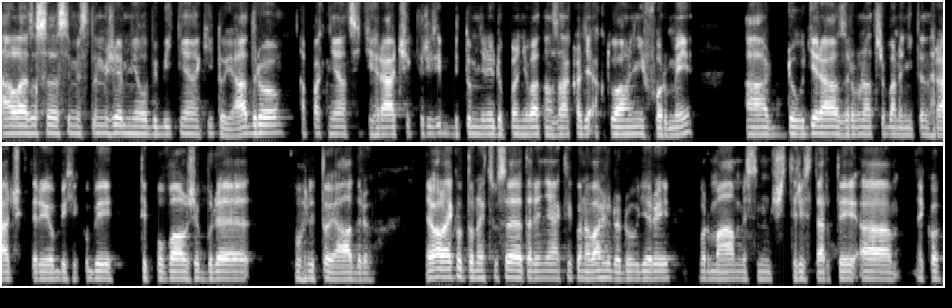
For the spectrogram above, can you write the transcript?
ale zase si myslím, že mělo by být nějaký to jádro a pak nějací ti hráči, kteří by to měli doplňovat na základě aktuální formy a Douděra zrovna třeba není ten hráč, který bych jakoby typoval, že bude tvořit to jádro. Jo, ale jako to nechci se tady nějak jako navážet do Douděry, on má, myslím, čtyři starty a jako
